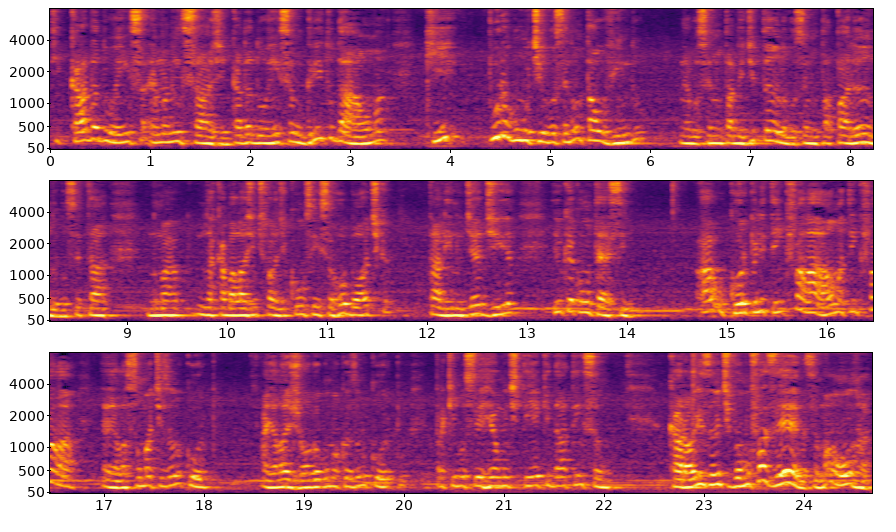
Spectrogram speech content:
que cada doença é uma mensagem, cada doença é um grito da alma que, por algum motivo, você não está ouvindo, né, você não está meditando, você não está parando, você está numa. Na Kabbalah a gente fala de consciência robótica, está ali no dia a dia, e o que acontece? O corpo ele tem que falar, a alma tem que falar, é, ela somatiza no corpo. Aí ela joga alguma coisa no corpo para que você realmente tenha que dar atenção. Carol Isante, vamos fazer, vai ser uma honra.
